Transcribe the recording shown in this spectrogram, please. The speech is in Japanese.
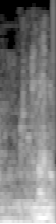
You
